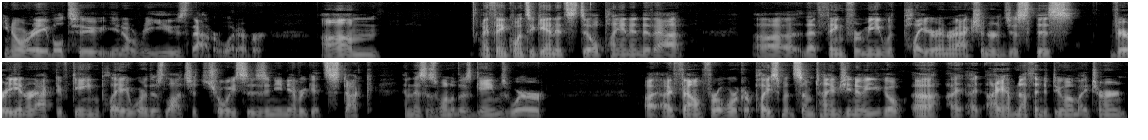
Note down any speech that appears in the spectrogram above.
you know were able to, you know, reuse that or whatever. Um I think once again it's still playing into that uh that thing for me with player interaction or just this very interactive gameplay where there's lots of choices and you never get stuck. And this is one of those games where I, I, found for a worker placement, sometimes you know you go, uh, I, I have nothing to do on my turn.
